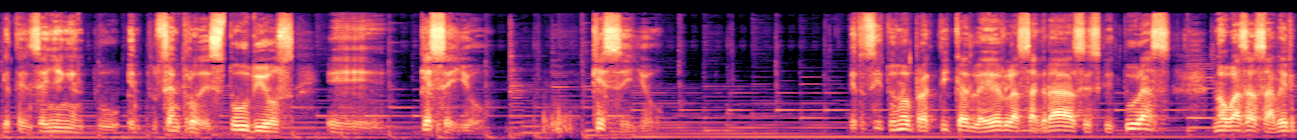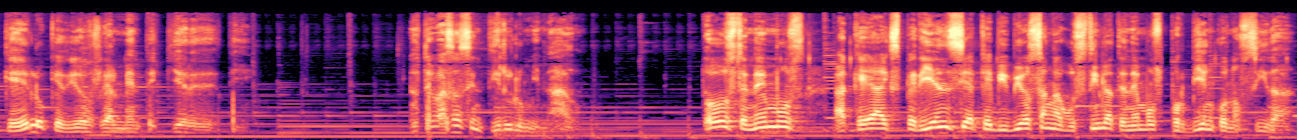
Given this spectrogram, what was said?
que te enseñen en tu, en tu centro de estudios, qué sé yo, qué sé yo. Pero si tú no practicas leer las sagradas escrituras, no vas a saber qué es lo que Dios realmente quiere de ti. No te vas a sentir iluminado. Todos tenemos aquella experiencia que vivió San Agustín, la tenemos por bien conocida.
